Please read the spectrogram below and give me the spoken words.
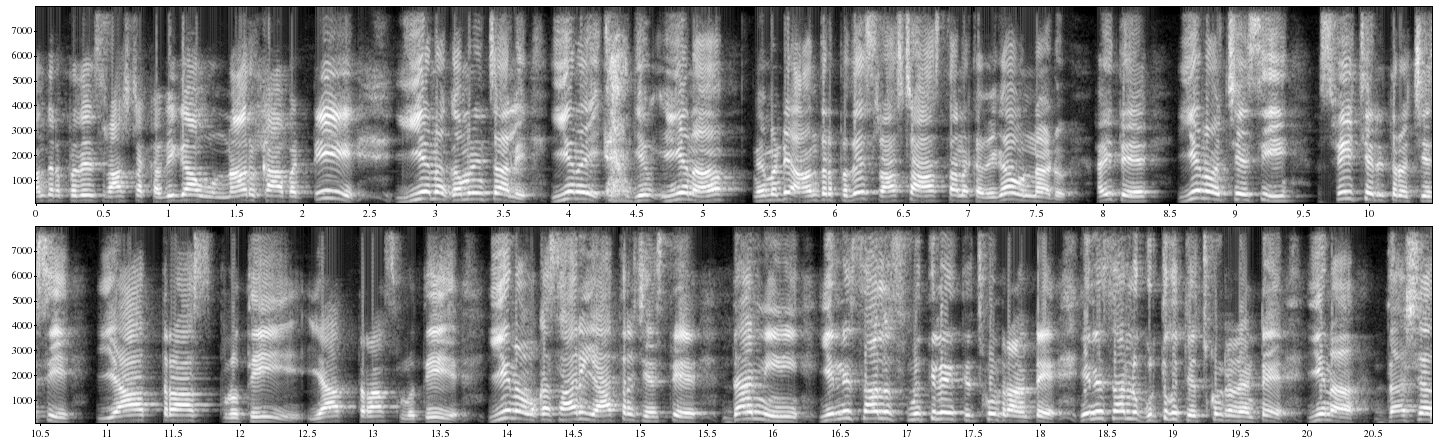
ఆంధ్రప్రదేశ్ రాష్ట్ర కవిగా ఉన్నారు కాబట్టి ఈయన గమనించాలి. ఈయన ఈయన ఏమంటే ఆంధ్రప్రదేశ్ రాష్ట్ర ఆస్థాన కవిగా ఉన్నాడు. అయితే ఈయన వచ్చేసి స్వీ చరిత్ర వచ్చేసి యాత్రా స్మృతి యాత్రా స్మృతి. ఈయన ఒకసారి యాత్ర చేస్తే దాన్ని ఎన్నిసార్లు స్మృతిలోకి తెచ్చుకుంటారంటే ఎన్నిసార్లు గుర్తుకు తెచ్చుకుంటాడంటే ఈయన దశ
